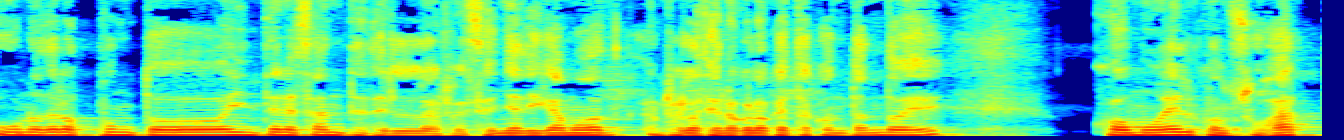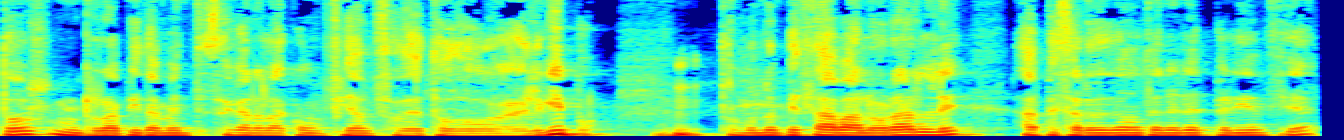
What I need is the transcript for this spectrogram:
Uno de los puntos interesantes de la reseña, digamos, relacionado con lo que estás contando, es cómo él, con sus actos, rápidamente se gana la confianza de todo el equipo. Hmm. Todo el mundo empieza a valorarle, a pesar de no tener experiencia.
